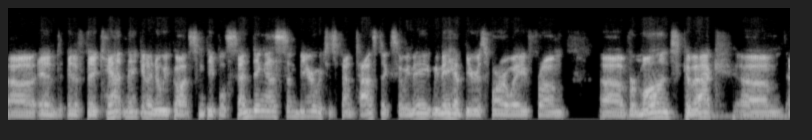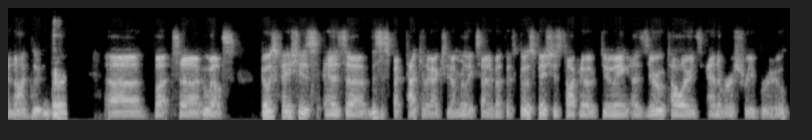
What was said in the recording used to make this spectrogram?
uh, and and if they can't make it, I know we've got some people sending us some beer, which is fantastic. So we may we may have beer as far away from uh, Vermont, Quebec, um, and not Glutenberg. Uh, but uh, who else? Ghostfish is as uh, this is spectacular. Actually, I'm really excited about this. Ghostfish is talking about doing a zero tolerance anniversary brew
